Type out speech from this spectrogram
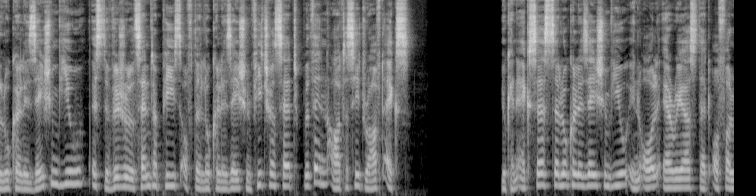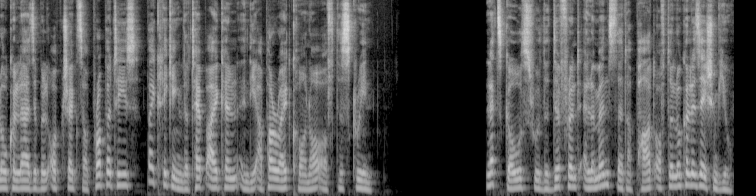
localization view is the visual centerpiece of the localization feature set within articy Draft X. You can access the localization view in all areas that offer localizable objects or properties by clicking the tab icon in the upper right corner of the screen. Let's go through the different elements that are part of the localization view.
